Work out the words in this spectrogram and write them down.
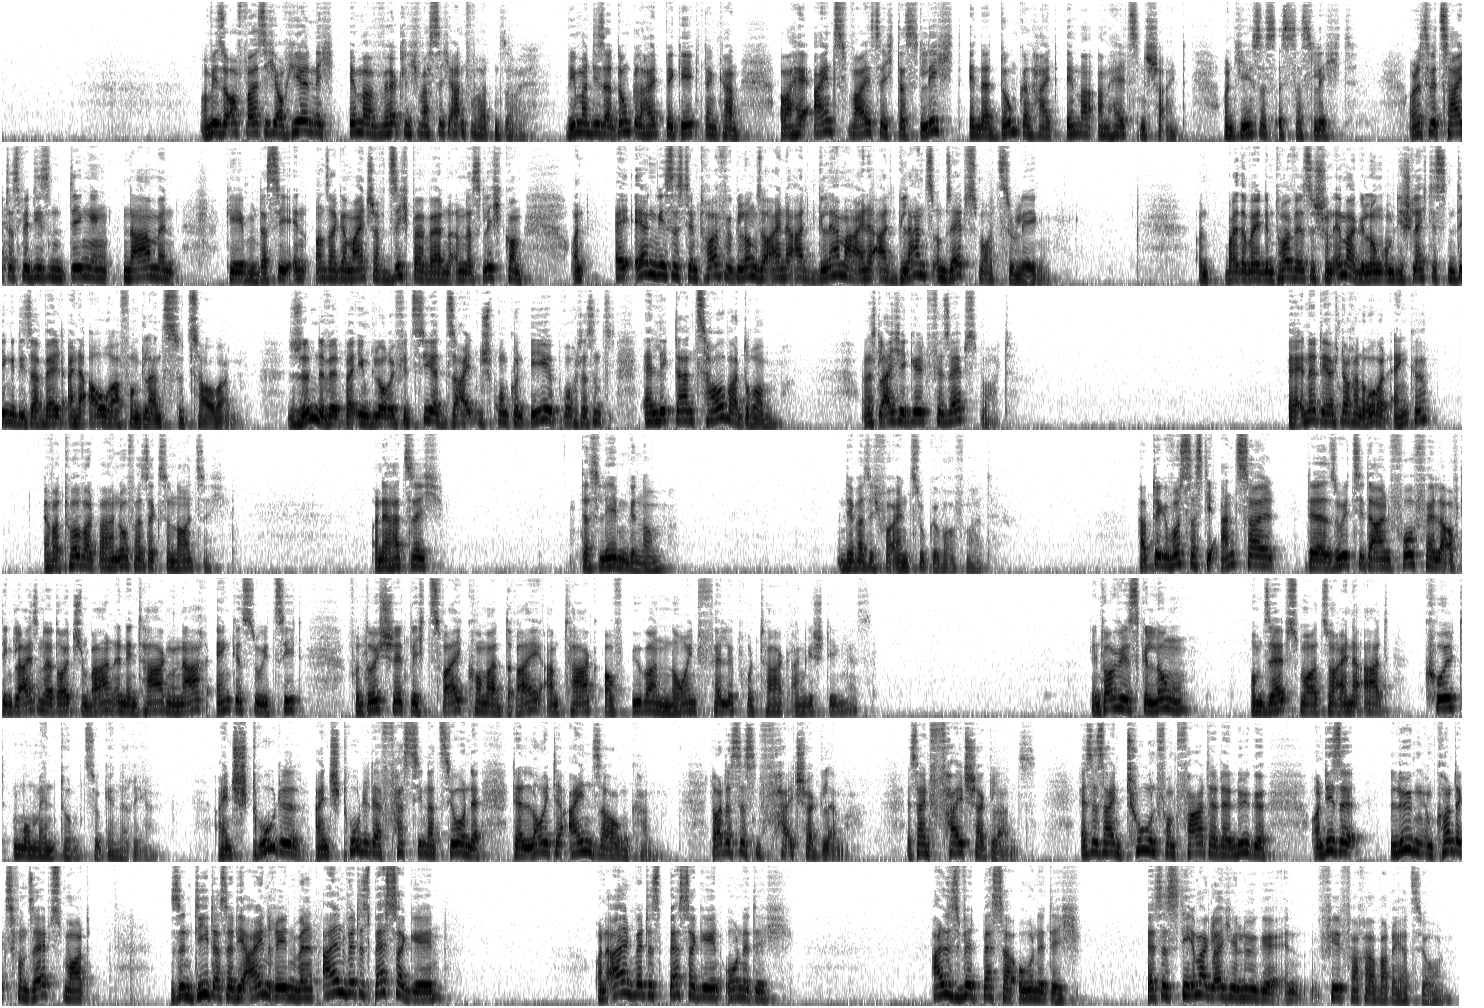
Und wie so oft weiß ich auch hier nicht immer wirklich, was ich antworten soll wie man dieser Dunkelheit begegnen kann. Aber hey, eins weiß ich, das Licht in der Dunkelheit immer am hellsten scheint. Und Jesus ist das Licht. Und es wird Zeit, dass wir diesen Dingen Namen geben, dass sie in unserer Gemeinschaft sichtbar werden und an das Licht kommen. Und ey, irgendwie ist es dem Teufel gelungen, so eine Art Glamour, eine Art Glanz um Selbstmord zu legen. Und by the way, dem Teufel ist es schon immer gelungen, um die schlechtesten Dinge dieser Welt eine Aura von Glanz zu zaubern. Sünde wird bei ihm glorifiziert, Seitensprung und Ehebruch, das sind, er legt da einen Zauber drum. Und das gleiche gilt für Selbstmord. Erinnert ihr euch noch an Robert Enke? Er war Torwart bei Hannover 96. Und er hat sich das Leben genommen, indem er sich vor einen Zug geworfen hat. Habt ihr gewusst, dass die Anzahl der suizidalen Vorfälle auf den Gleisen der Deutschen Bahn in den Tagen nach Enkes Suizid von durchschnittlich 2,3 am Tag auf über neun Fälle pro Tag angestiegen ist? Dem Teufel ist gelungen, um Selbstmord so eine Art Kultmomentum zu generieren. Ein Strudel, ein Strudel der Faszination, der, der Leute einsaugen kann. Leute, es ist ein falscher Glamour. Es ist ein falscher Glanz. Es ist ein Tun vom Vater der Lüge. Und diese Lügen im Kontext von Selbstmord sind die, dass er dir einreden will, allen wird es besser gehen. Und allen wird es besser gehen ohne dich. Alles wird besser ohne dich. Es ist die immer gleiche Lüge in vielfacher Variation.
